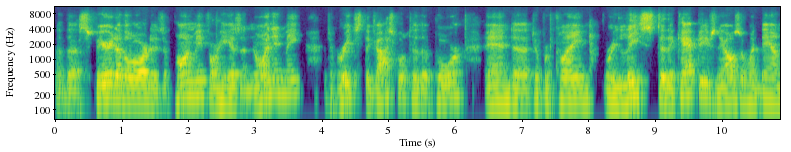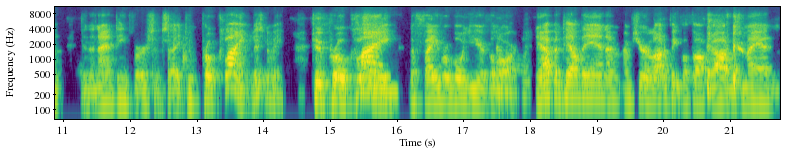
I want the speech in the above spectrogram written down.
The Spirit of the Lord is upon me, for He has anointed me to preach the gospel to the poor and uh, to proclaim release to the captives. And he also went down in the 19th verse and say to proclaim, listen to me, to proclaim the favorable year of the Lord. Now, up until then, I'm, I'm sure a lot of people thought God was mad and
